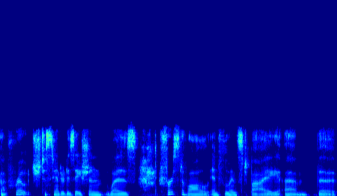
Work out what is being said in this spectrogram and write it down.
approach to standardization was first of all influenced by um, the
